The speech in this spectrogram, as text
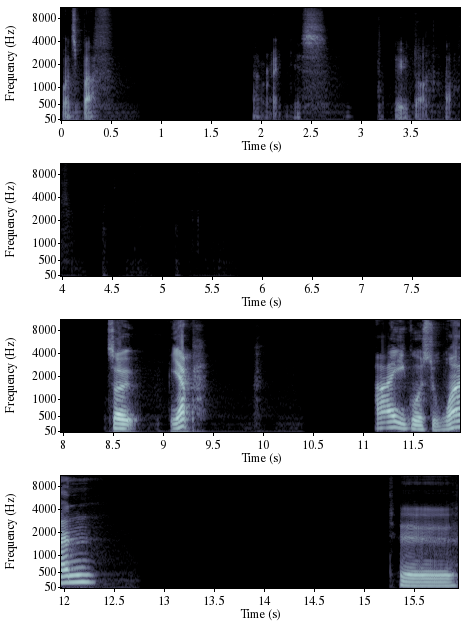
what's buff? All right, yes. There not go. So, yep. I equals to 1, 2,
